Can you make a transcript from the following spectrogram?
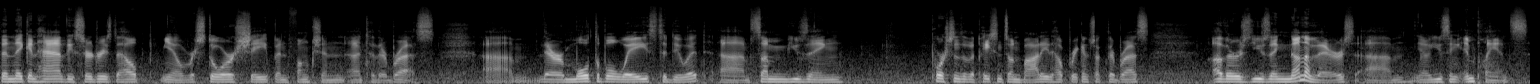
then they can have these surgeries to help you know restore shape and function uh, to their breasts. Um, there are multiple ways to do it. Um, some using portions of the patient's own body to help reconstruct their breasts. Others using none of theirs, um, you know, using implants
